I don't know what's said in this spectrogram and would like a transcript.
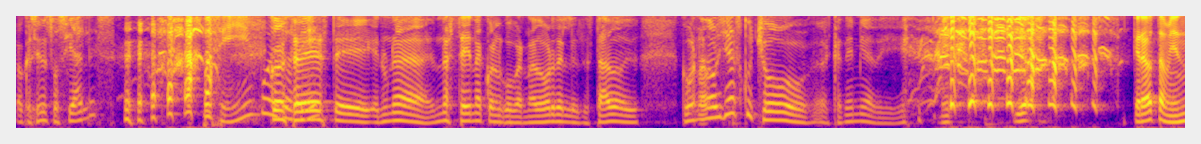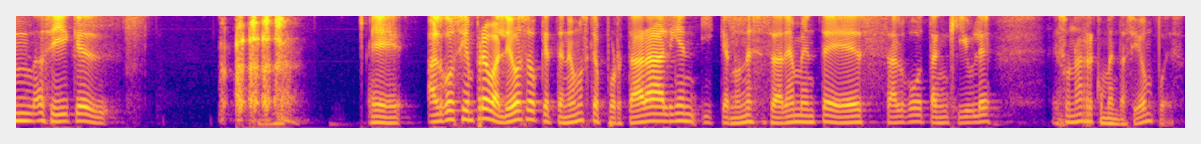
ocasiones sociales. Pues sí, pues. Cuando esté este, en, una, en una cena con el gobernador del estado. eh, Gobernador, ¿ya escuchó la Academia de...? Yo creo también así que eh, algo siempre valioso que tenemos que aportar a alguien y que no necesariamente es algo tangible, es una recomendación, pues.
